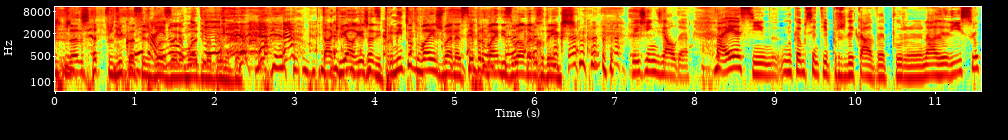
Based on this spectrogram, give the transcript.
já, já te prejudicou a seres boa zona, não- uma ótima pergunta. Está aqui alguém já disse: Para mim tudo bem, Joana, sempre bem, diz o Helder Rodrigues. Beijinhos, Helder. Pá, é assim, nunca me senti prejudicada por nada disso.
